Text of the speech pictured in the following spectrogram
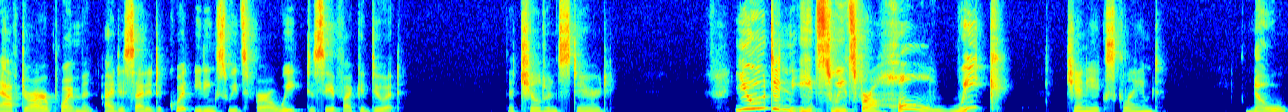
after our appointment, I decided to quit eating sweets for a week to see if I could do it. The children stared. You didn't eat sweets for a whole week? Jenny exclaimed. No,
